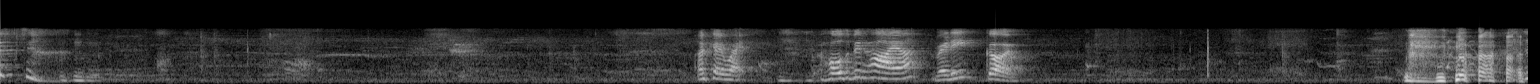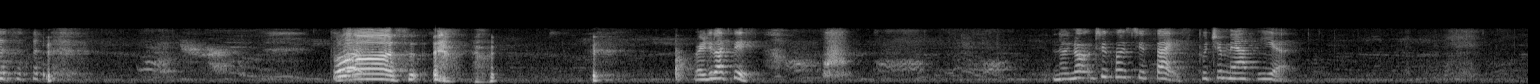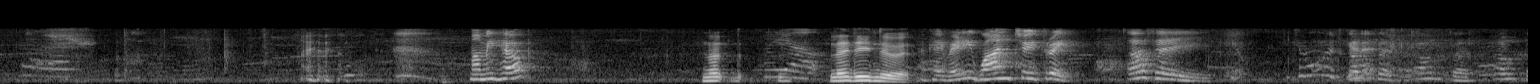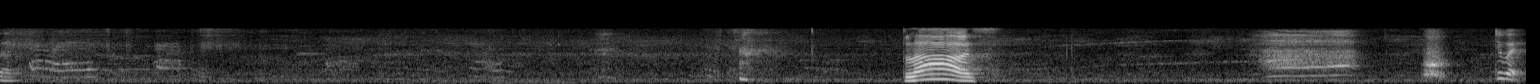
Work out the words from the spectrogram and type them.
almost. okay, wait. Hold a bit higher. Ready? Go. Plus. Ready like this. No, not too close to your face. Put your mouth here. Mummy, help. no, let him do it. Okay, ready? One, two, three. Así. You can almost get it. Open, open, open. Plus. Do it.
